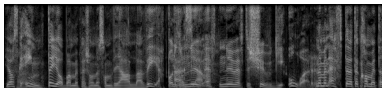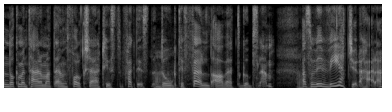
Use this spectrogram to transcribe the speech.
Jag ska ja. inte jobba med personer som vi alla vet Och liksom nu, efter, nu efter 20 år? Nej, men efter att det kommit en dokumentär om att en folkkär artist faktiskt ja. dog till följd av ett gubbslem. Ja. Alltså vi vet ju det här.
